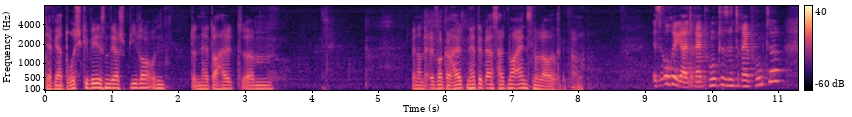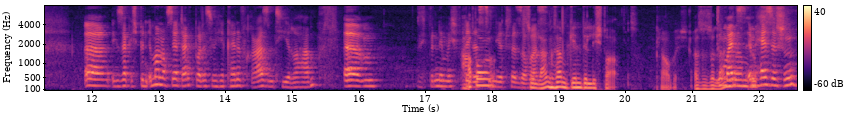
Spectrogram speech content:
der wäre durch gewesen, der Spieler, und dann hätte er halt, ähm, wenn er einen Elfer gehalten hätte, wäre es halt nur 1-0 ausgegangen. Ist auch egal, drei Punkte sind drei Punkte. Äh, wie gesagt, ich bin immer noch sehr dankbar, dass wir hier keine Phrasentiere haben. Ähm, ich bin nämlich prädestiniert Aber für sowas. So langsam gehen die Lichter ab, glaube ich. Also so du meinst im Hessischen?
